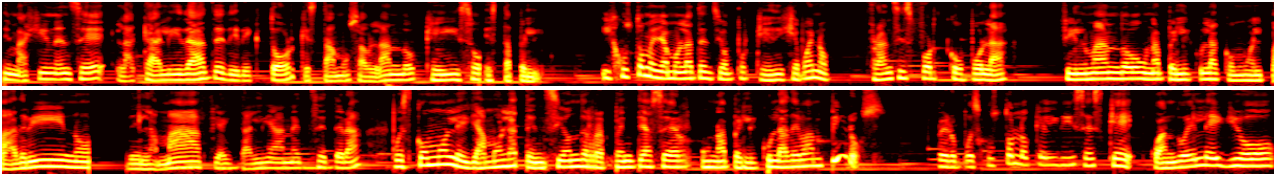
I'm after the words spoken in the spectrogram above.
Imagínense la calidad de director que estamos hablando que hizo esta película. Y justo me llamó la atención porque dije, bueno, Francis Ford Coppola filmando una película como El Padrino, de la mafia italiana, etcétera, pues cómo le llamó la atención de repente hacer una película de vampiros. Pero pues justo lo que él dice es que cuando él leyó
